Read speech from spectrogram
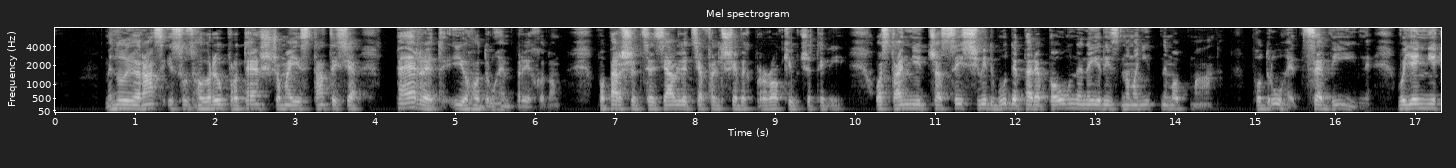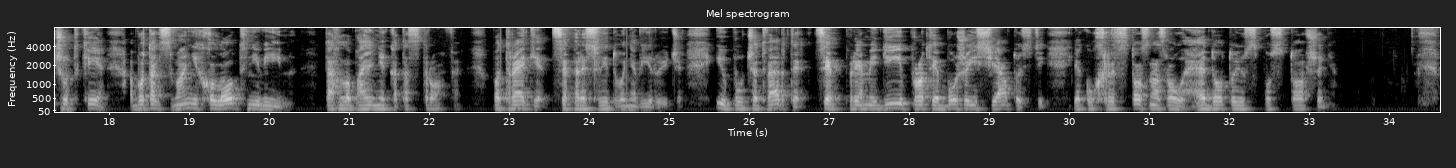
Минулий раз Ісус говорив про те, що має статися перед Його другим приходом. По-перше, це з'являться фальшивих пророків вчителі. Останні часи світ буде переповнений різноманітним обманом. По-друге, це війни, воєнні чутки або так звані холодні війни та глобальні катастрофи. По-третє, це переслідування віруючих. І по-четверте, це прямі дії проти Божої святості, яку Христос назвав Гедотою спустошення.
